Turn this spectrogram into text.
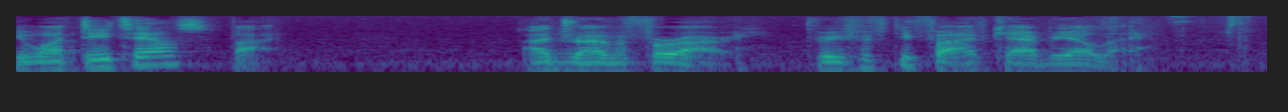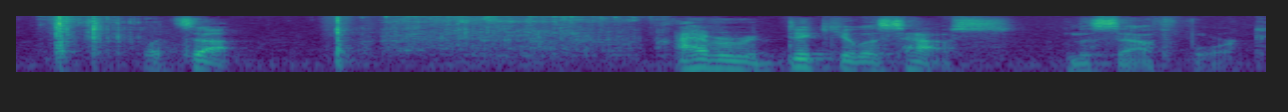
You want details? Fine. I drive a Ferrari 355 Cabriolet. What's up? I have a ridiculous house in the South Fork.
